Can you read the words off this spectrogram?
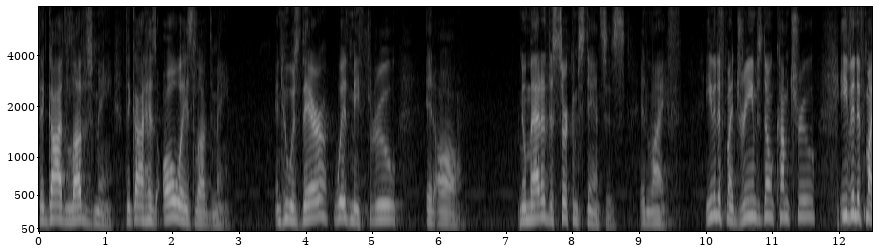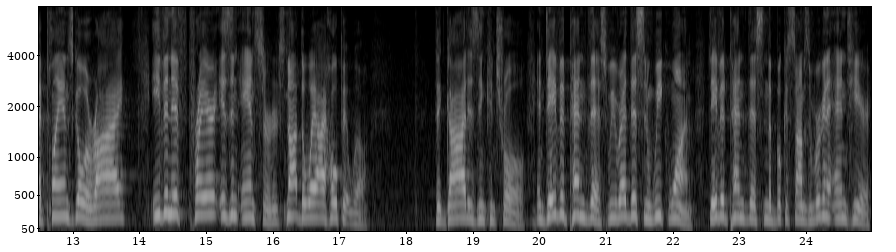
that God loves me, that God has always loved me, and who was there with me through it all. No matter the circumstances in life even if my dreams don't come true, even if my plans go awry, even if prayer isn't answered, it's not the way I hope it will, that God is in control. And David penned this. We read this in week one. David penned this in the book of Psalms, and we're going to end here.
